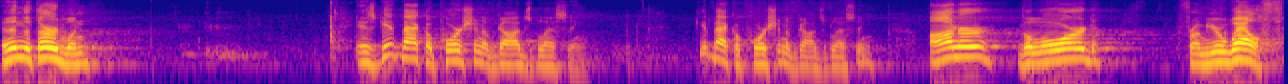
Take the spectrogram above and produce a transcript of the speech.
And then the third one is give back a portion of God's blessing. Give back a portion of God's blessing. Honor the Lord from your wealth.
